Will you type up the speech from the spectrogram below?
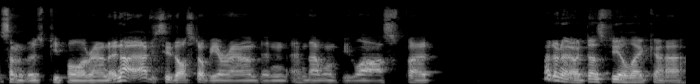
some of those people around. And obviously, they'll still be around, and and that won't be lost. But I don't know. It does feel like uh,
